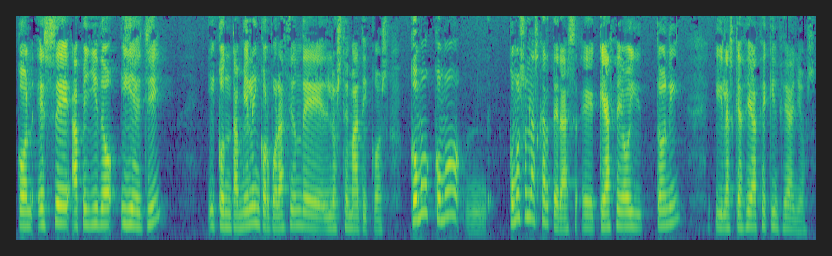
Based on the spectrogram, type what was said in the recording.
con ese apellido ESG y con también la incorporación de los temáticos. ¿Cómo, cómo, cómo son las carteras eh, que hace hoy Tony y las que hacía hace 15 años?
